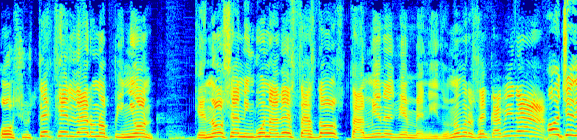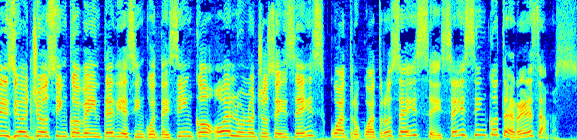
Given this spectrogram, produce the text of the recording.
o si usted quiere dar una opinión que no sea ninguna de estas dos, también es bienvenido. Números en cabina. 818-520-1055 o el 1866-446-6653. Regresamos.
